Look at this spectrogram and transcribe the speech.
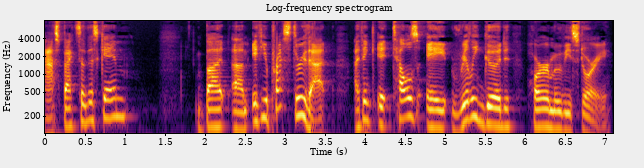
aspects of this game. But um, if you press through that, I think it tells a really good horror movie story.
